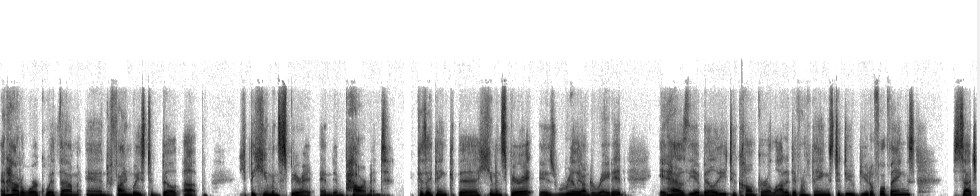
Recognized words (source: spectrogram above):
and how to work with them and find ways to build up the human spirit and empowerment. Because I think the human spirit is really underrated. It has the ability to conquer a lot of different things, to do beautiful things, such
